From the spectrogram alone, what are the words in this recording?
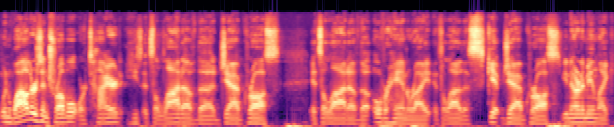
when Wilder's in trouble or tired, he's it's a lot of the jab cross. It's a lot of the overhand right. It's a lot of the skip jab cross. You know what I mean? Like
